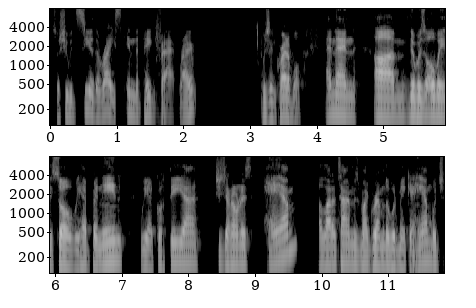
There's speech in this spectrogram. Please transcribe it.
so she would sear the rice in the pig fat, right? It was incredible. And then um, there was always so we had pernil, we had costilla, chicharrones, ham a lot of times my grandmother would make a ham, which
